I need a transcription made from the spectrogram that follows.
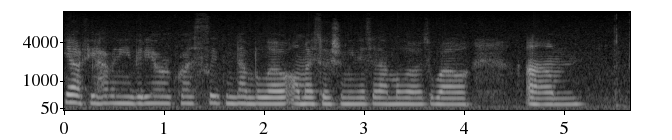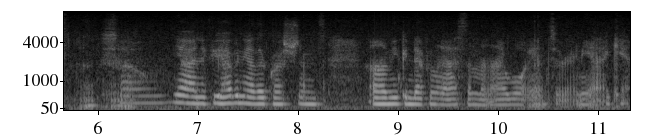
yeah, if you have any video requests, leave them down below. All my social medias are down below as well. Um, so yeah, and if you have any other questions, um, you can definitely ask them and I will answer any I can.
